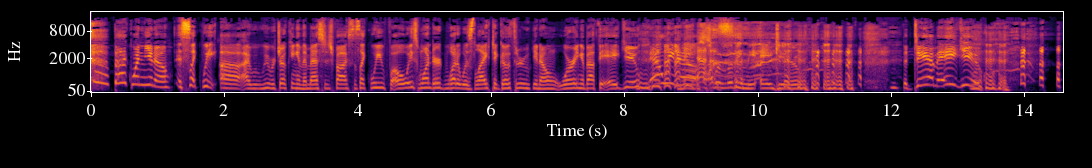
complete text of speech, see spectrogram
Back when, you know, it's like we, uh, I, we were joking in the message box. It's like we've always wondered what it was like to go through, you know, worrying about the ague. Now we know We're living the ague. the damn ague.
